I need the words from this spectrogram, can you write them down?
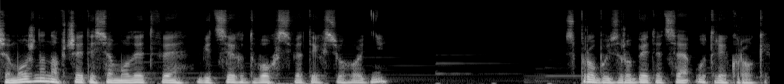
Чи можна навчитися молитви від цих двох святих сьогодні? Спробуй зробити це у три кроки.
